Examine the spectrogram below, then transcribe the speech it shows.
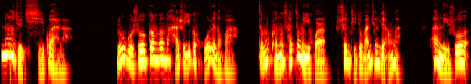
那就奇怪了。如果说刚刚他还是一个活人的话，怎么可能才这么一会儿身体就完全凉了？按理说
